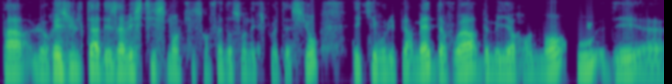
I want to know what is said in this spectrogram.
par le résultat des investissements qui sont faits dans son exploitation et qui vont lui permettre d'avoir de meilleurs rendements ou des, euh,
